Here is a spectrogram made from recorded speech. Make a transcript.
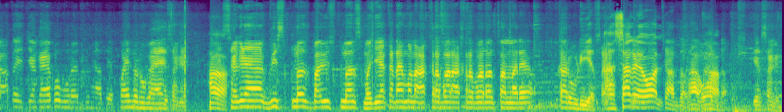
आता ज्या गाय बघू राहिले तुम्ही आता पहिलं रुग आहे हा. सगळ्या सगळ्या वीस प्लस बावीस प्लस म्हणजे एका टायमाला अकरा बारा अकरा बारा चालणाऱ्या कारवडी हा, सगळ्या all. चार दात, हा, all हा. दात. या सगळ्या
